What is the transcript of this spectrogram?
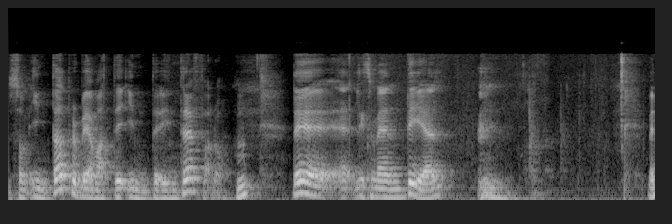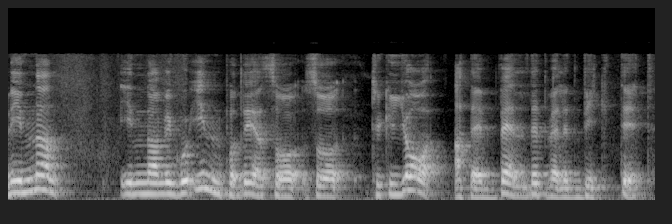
som inte har ett problem att det inte inträffar. Då. Mm. Det är liksom en del. Men innan, innan vi går in på det så, så tycker jag att det är väldigt, väldigt viktigt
